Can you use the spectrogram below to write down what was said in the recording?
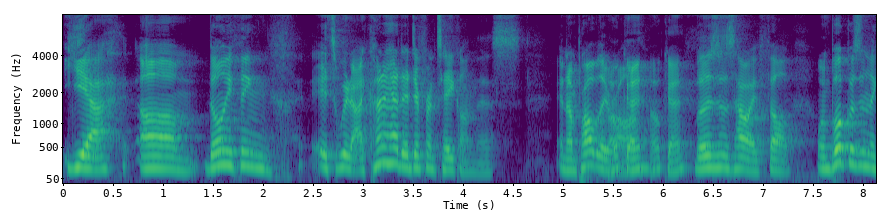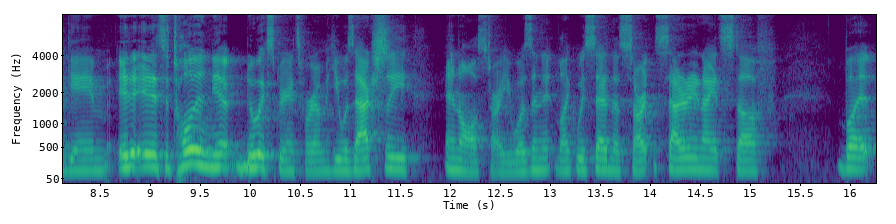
Yeah. Um, the only thing, it's weird. I kind of had a different take on this, and I'm probably wrong. Okay, okay. But this is how I felt when Book was in the game. It, it's a totally new, experience for him. He was actually an All Star. He wasn't like we said in the Saturday night stuff. But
